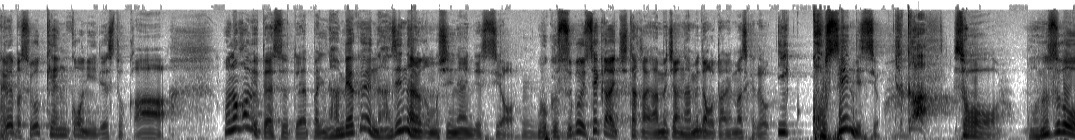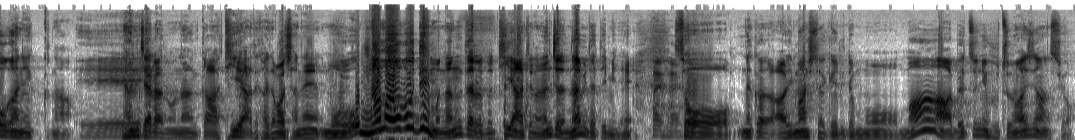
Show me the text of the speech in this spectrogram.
例えばすごく健康にいいですとかそんなこと言ったりするとやっぱり何百円何千円になるかもしれないんですよ、僕すごい世界一高いアメちゃん舐めたことありますけど1個1000ですよ。そうものすごいオーガニックな、へー。なんちゃらのなんかティアって書いてましたね。もう名前覚えてへんもん。なんちゃらのティアっていうのはなんちゃらの涙って意味ね。はいはい。そう。なんかありましたけれどもまあ別に普通の味なんですよ。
